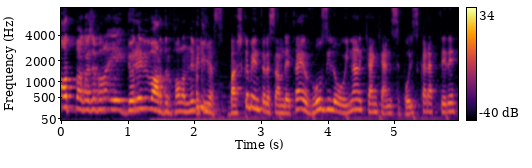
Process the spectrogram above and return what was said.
at bagaja falan e, görevi vardır falan ne bileyim. Bakacağız. Başka bir enteresan detay Rose ile oynarken kendisi polis karakteri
